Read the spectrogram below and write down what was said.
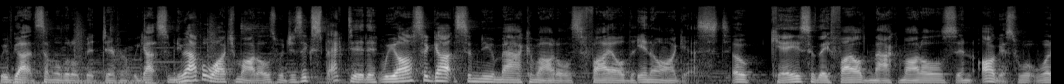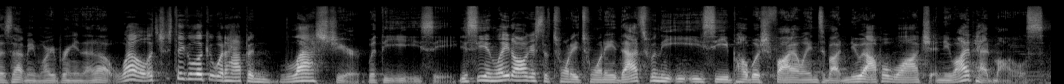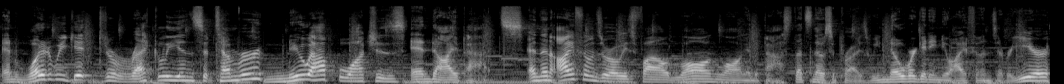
we've got some a little bit different. We got some new Apple Watch models, which is expected. We also got some new Mac models filed in August. Okay, so they filed Mac models in August. What, what does that mean? Why are you bringing that up? Well, let's just take a look at what happened last year with the EEC. You see, in late August of 2020, that's when the EEC published filings about new Apple Watch and new iPad models. And what did we get directly in September? New Apple Watches and iPads. And then iPhone iPhones are always filed long, long in the past. That's no surprise. We know we're getting new iPhones every year.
